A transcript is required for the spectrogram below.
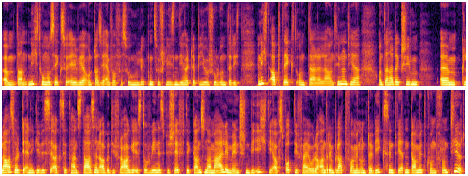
ähm, dann nicht homosexuell wäre und dass wir einfach versuchen, Lücken zu schließen, die halt der Bioschulunterricht nicht abdeckt und tralala und hin und her. Und dann hat er geschrieben, ähm, klar sollte eine gewisse Akzeptanz da sein, aber die Frage ist doch, wen es beschäftigt. Ganz normale Menschen wie ich, die auf Spotify oder anderen Plattformen unterwegs sind, werden damit konfrontiert.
